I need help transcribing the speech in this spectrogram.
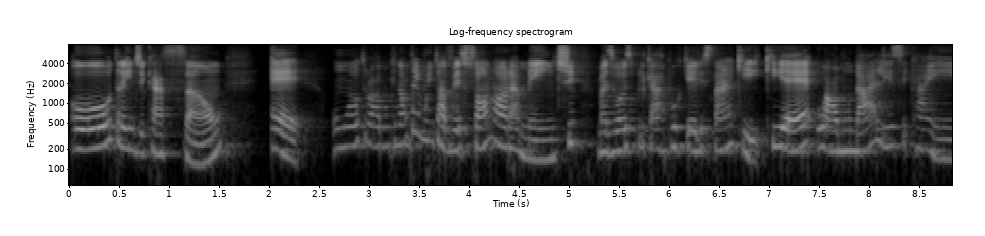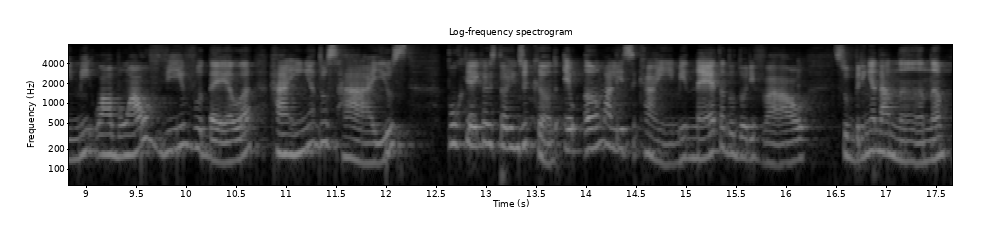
outra indicação é um outro álbum que não tem muito a ver sonoramente, mas vou explicar por que ele está aqui, que é o álbum da Alice Caymmi, o álbum ao vivo dela, Rainha dos Raios. Por que, que eu estou indicando? Eu amo Alice Caymmi, neta do Dorival, sobrinha da Nana,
